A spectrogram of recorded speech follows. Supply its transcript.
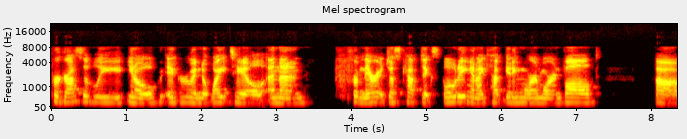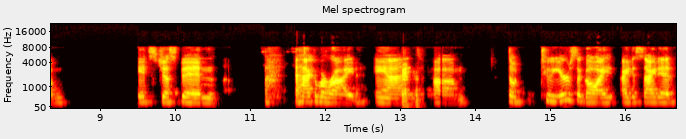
Progressively, you know, it grew into whitetail. And then from there, it just kept exploding, and I kept getting more and more involved. Um, it's just been a heck of a ride. And um, so two years ago, I, I decided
